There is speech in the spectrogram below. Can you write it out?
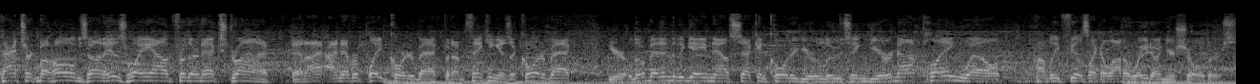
Patrick Mahomes on his way out for their next drive. And I, I, never played quarterback, but I'm thinking as a quarterback, you're a little bit into the game now, second quarter, you're losing, you're not playing well, probably feels like a lot of weight on your shoulders.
